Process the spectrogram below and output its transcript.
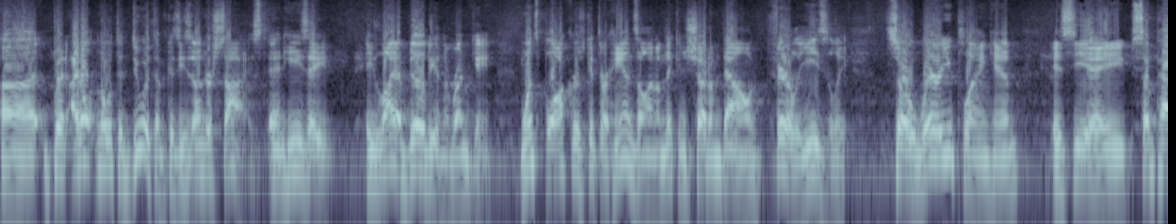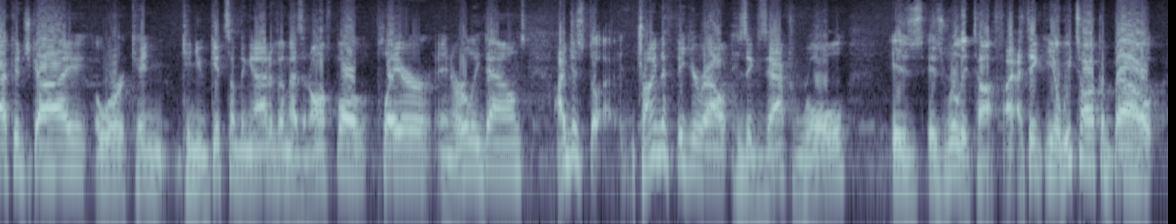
uh, but I don't know what to do with him because he's undersized and he's a a liability in the run game. Once blockers get their hands on him, they can shut him down fairly easily. So where are you playing him? Is he a sub package guy, or can can you get something out of him as an off ball player in early downs? I'm just uh, trying to figure out his exact role is is really tough. I, I think you know we talk about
